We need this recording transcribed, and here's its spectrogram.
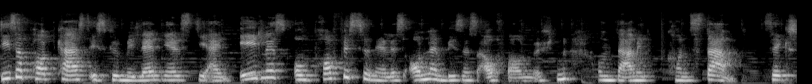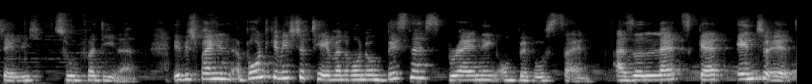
Dieser Podcast ist für Millennials, die ein edles und professionelles Online-Business aufbauen möchten, um damit konstant sechsstellig zu verdienen. Wir besprechen bunt gemischte Themen rund um Business, Branding und Bewusstsein. Also let's get into it!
